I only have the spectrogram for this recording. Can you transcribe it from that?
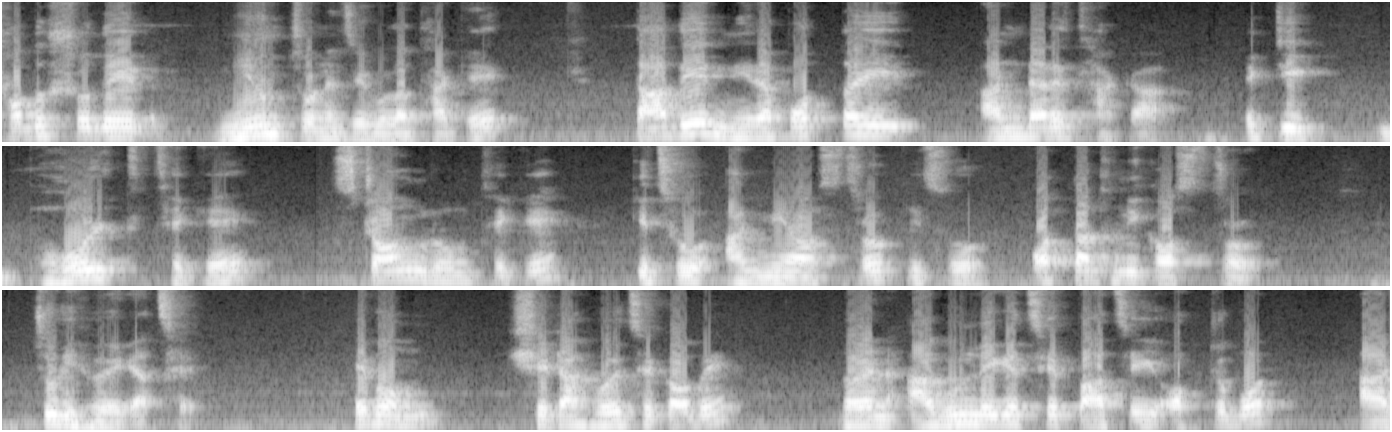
সদস্যদের নিয়ন্ত্রণে যেগুলো থাকে, তাদের নিরাপত্তায় আন্ডারে থাকা একটি ভোল্ট থেকে স্ট্রং রুম থেকে কিছু আগ্নেয় অস্ত্র কিছু অত্যাধুনিক অস্ত্র চুরি হয়ে গেছে। এবং সেটা হয়েছে কবে? ধরেন আগুন লেগেছে পাঁচই অক্টোবর আর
